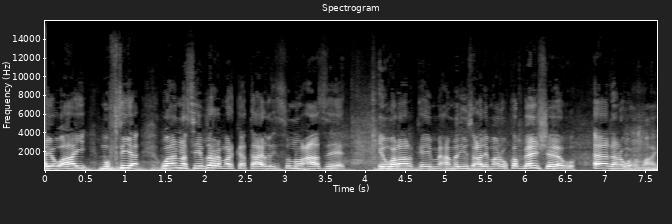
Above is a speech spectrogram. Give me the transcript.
ayuu ahay muftiya waa nasiib darra marka taarikhdiisa noocaas aheed in walaalkay maxamed yuusuf calimaan uu ka been sheego aadan ugu xumahay.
